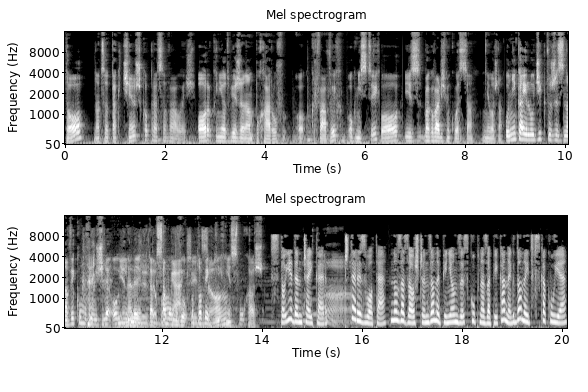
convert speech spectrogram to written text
to, na co tak ciężko pracowałeś. Ork nie odbierze nam pucharów krwawych, ognistych, bo zbagowaliśmy questa. Nie można. Unikaj ludzi, którzy z nawyku mówią źle o Nie innych. Tak samo mówią o tobie, co? gdy ich nie słuchasz. 101 Shaker. A. 4 złote. No za zaoszczędzone pieniądze z kupna zapiekanek donate wskakuje.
